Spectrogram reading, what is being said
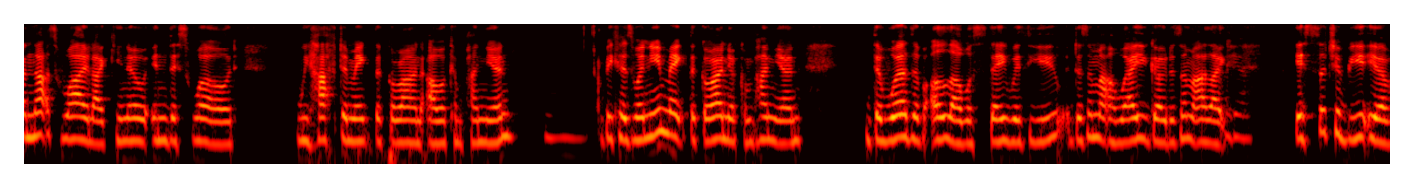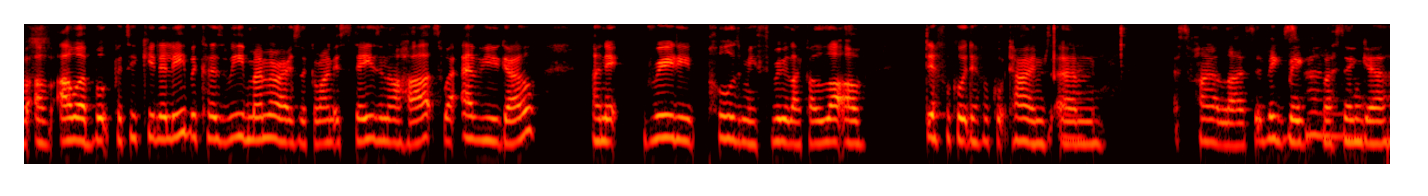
and that's why, like, you know, in this world we have to make the Quran our companion Mm. because when you make the Quran your companion, the words of Allah will stay with you. It doesn't matter where you go, it doesn't matter like Yeah. it's such a beauty of, of our book particularly because we memorize the Quran. It stays in our hearts wherever you go. And it really pulled me through like a lot of difficult, difficult times. Yeah. Um subhanAllah, it's a big, big blessing, yeah.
